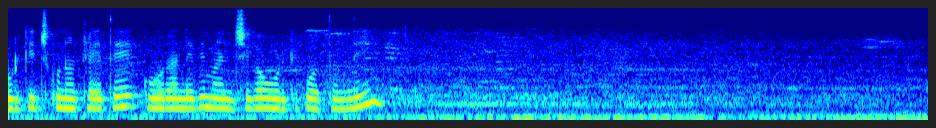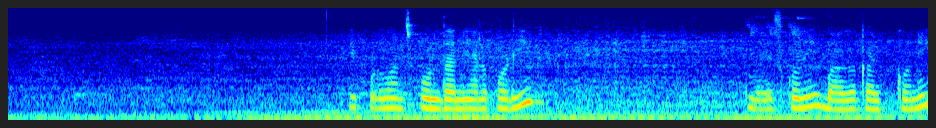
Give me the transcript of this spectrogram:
ఉడికించుకున్నట్లయితే కూర అనేది మంచిగా ఉడికిపోతుంది. ఇప్పుడు వన్ స్పూన్ ధనియాల పొడి వేసుకొని బాగా కలుపుకొని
